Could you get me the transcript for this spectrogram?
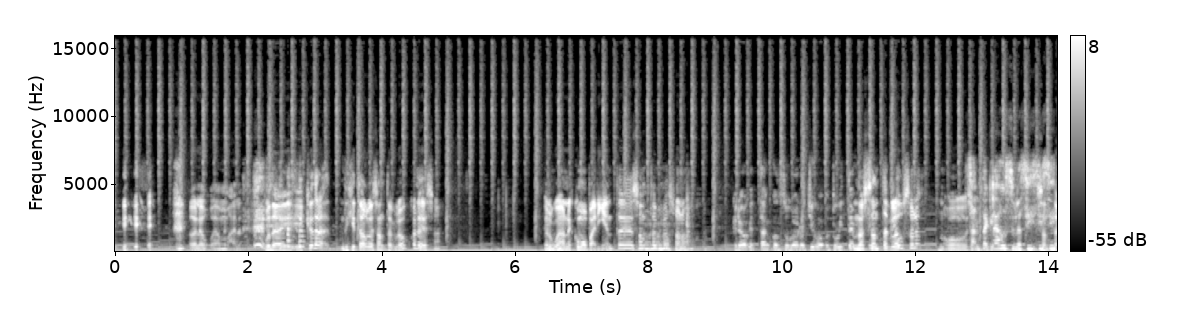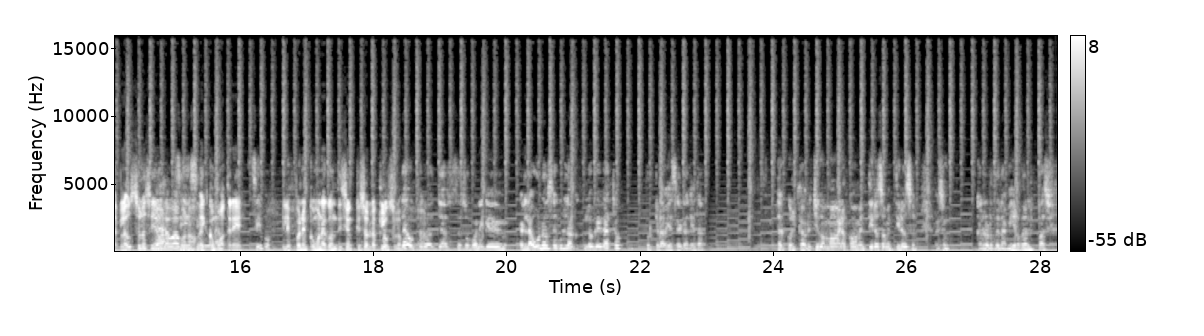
Sí. Hola, weón mala. Puta, ¿y qué otra? ¿Dijiste algo de Santa Claus? ¿Cuál es esa? ¿El Mm. weón es como pariente de Santa No, no, Claus o no? Creo que están con su cabro chico. ¿Tuviste? ¿No es? Santa Cláusula? O Santa Cláusula, sí, sí, Santa sí. Cláusula se Ya, llama la guapa, sí, ¿no? sí, Hay como tres. Sí, pues. Y les ponen como una condición que son las cláusulas. Ya, pues, pero ya se supone que en la 1, según la- lo que cacho, porque la vi hacer caleta, está con el cabro chico más o menos como mentiroso, mentiroso. Es un calor de la mierda del espacio.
